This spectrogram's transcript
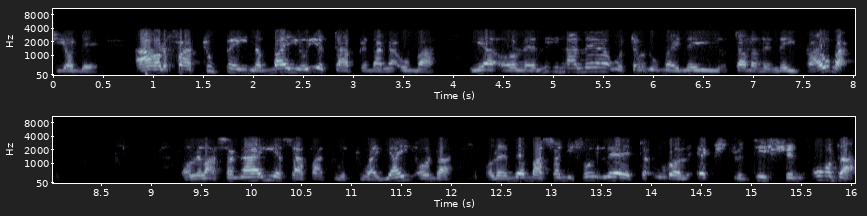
sione. A o le fa'atupe ina mai o ia tapenaga uma ia o le li'i la lea ua taunu mai nei o tala lelei pauga o le la'asaga ia sa fa'atuatuai ai ona o le mea masani fo'i lea e ta'ua o le extradition order.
